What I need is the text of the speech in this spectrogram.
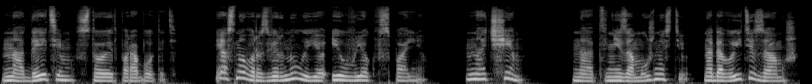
Над этим стоит поработать. Я снова развернул ее и увлек в спальню. «Над чем?» «Над незамужностью. Надо выйти замуж»,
